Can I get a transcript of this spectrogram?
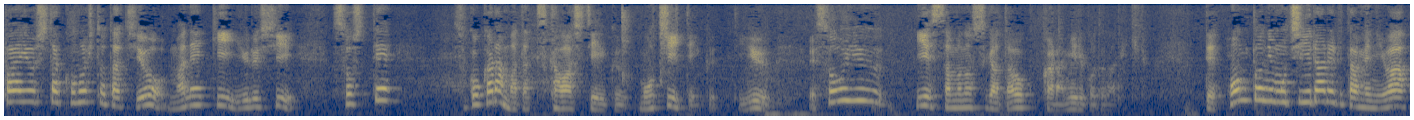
敗をしたこの人たちを招き許しそしてそこからまた使わしていく用いていく。っていうそういうイエス様の姿をここから見ることができる。で本当に用いられるためには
